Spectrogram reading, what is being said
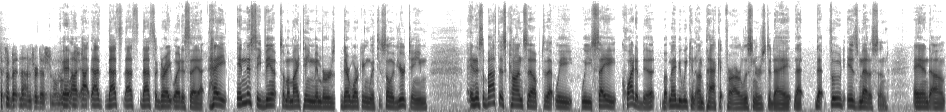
it's a bit non-traditional. No I, I, that's that's that's a great way to say it. Hey, in this event, some of my team members they're working with some of your team, and it's about this concept that we we say quite a bit, but maybe we can unpack it for our listeners today. That that food is medicine, and um,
